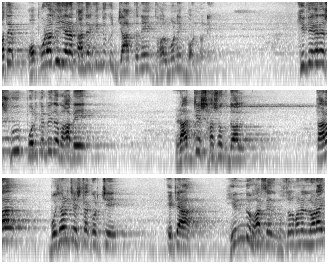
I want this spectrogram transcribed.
অতএব অপরাধী যারা, তাদের কিন্তু জাত নেই, ধর্ম নেই, বর্ণ নেই। কিন্তু এখানে সুপরিকল্পিতভাবে রাজ্যের শাসক দল, তারা বোঝানোর চেষ্টা করছে, এটা হিন্দু ভার্সেস মুসলমানের লড়াই,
